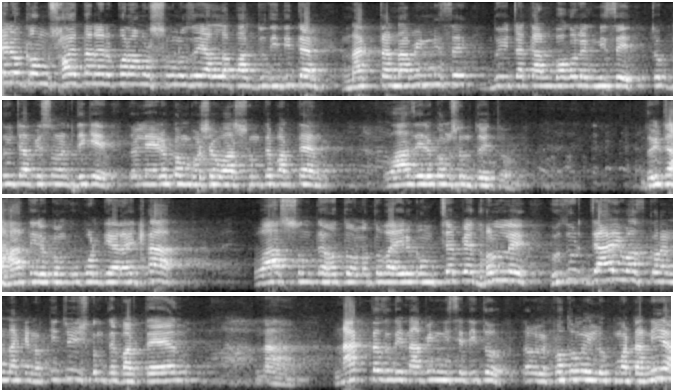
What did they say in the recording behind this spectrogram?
এরকম শয়তানের পরামর্শ অনুযায়ী আল্লাহ পাক যদি দিতেন, নাকটা নাবির নিচে, দুইটা কান বগলের নিচে, চোখ দুইটা পিছনের দিকে, তাহলে এরকম বসে ওয়াজ শুনতে পারতেন? ওয়াজ এরকম শুনতে হইতো। দুইটা হাত এরকম উপর দিয়ে রাখা ওয়াজ শুনতে হতো, নতুবা এরকম চেপে ধরলে হুজুর যাই ওয়াজ করেন না কেন, কিছুই শুনতে পারতেন না। নাকটা যদি নাবির নিচে দিত, তাহলে প্রথমেই লুকমাটা নিয়া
